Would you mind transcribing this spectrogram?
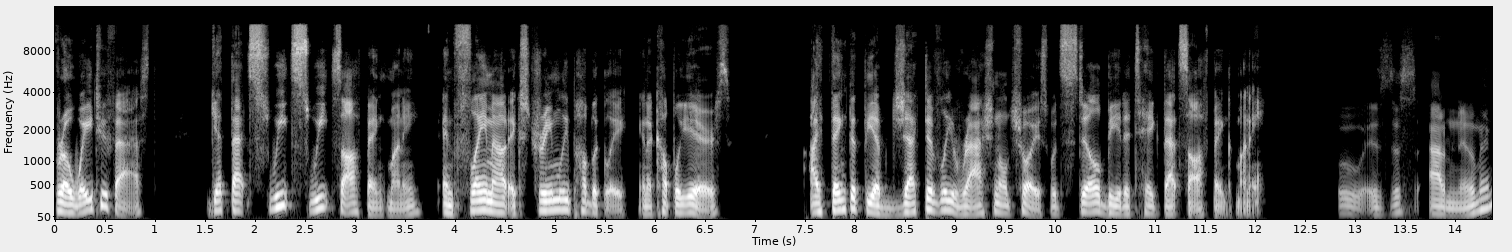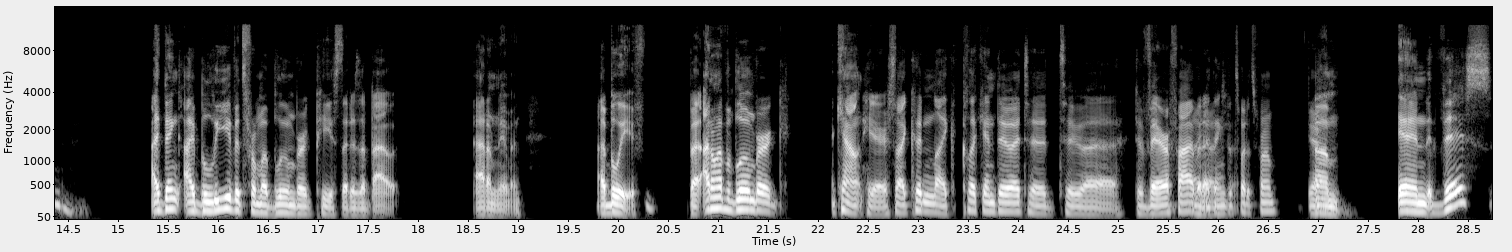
grow way too fast, get that sweet, sweet SoftBank money, and flame out extremely publicly in a couple years, I think that the objectively rational choice would still be to take that SoftBank money. Ooh, is this Adam Neumann? I think I believe it's from a Bloomberg piece that is about Adam Neumann. I believe, but I don't have a Bloomberg account here, so I couldn't like click into it to to uh to verify. I But I, think gotcha. that's what it's from. Yeah. Um, and this,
